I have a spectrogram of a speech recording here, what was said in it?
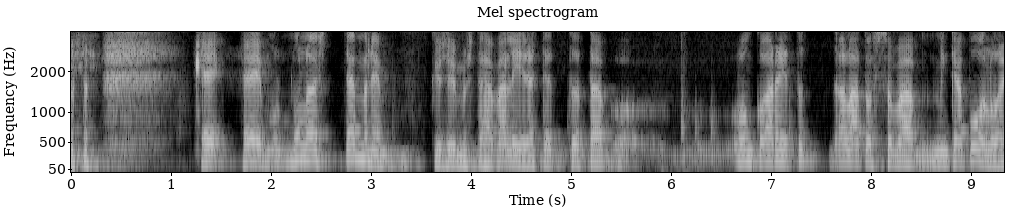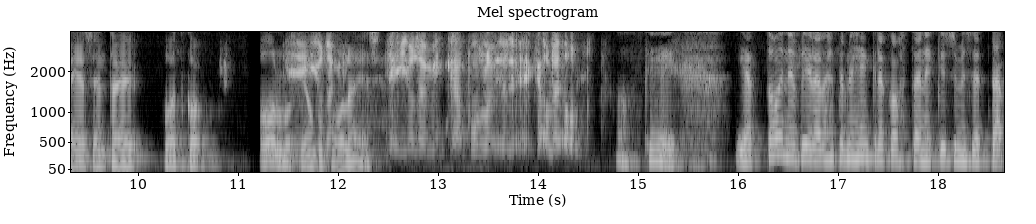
hei, hei, mulla olisi tämmöinen kysymys tähän väliin, että, että tota, onko Ari tuossa vaan minkään puolueen jäsen tai oletko ollut ei jonkun ole, puolueen jäsen? Ei ole minkään puolueen jäsen eikä ole ollut. Okei. Ja toinen vielä vähän tämmöinen henkilökohtainen kysymys, että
